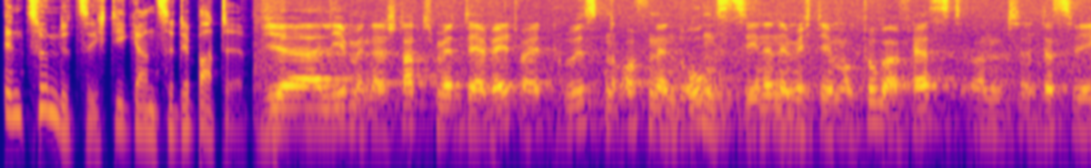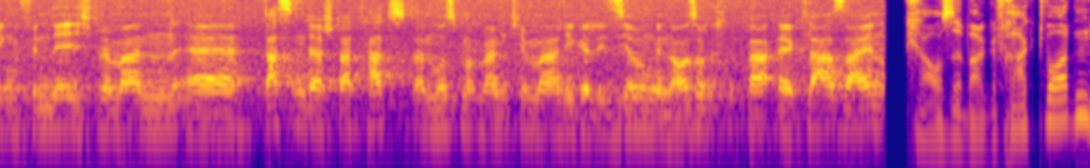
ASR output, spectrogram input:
entzündet sich die ganze Debatte. Wir leben in der Stadt mit der weltweit größten offenen Drogenszene, nämlich dem Oktoberfest. Und deswegen finde ich, wenn man äh, das in der Stadt hat, dann muss man beim Thema Legalisierung genauso klar, äh, klar sein. Krause war gefragt worden,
